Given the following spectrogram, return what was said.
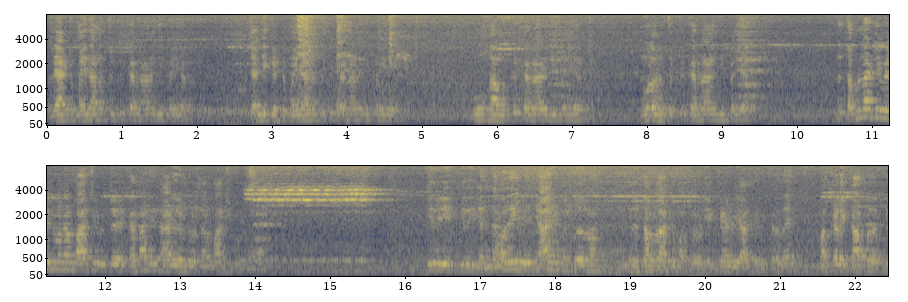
விளையாட்டு மைதானத்துக்கு கருணாநிதி பெயர் ஜல்லிக்கட்டு மைதானத்துக்கு கருணாநிதி பெயர் பூங்காவுக்கு கருணாநிதி பெயர் நூலகத்துக்கு கருணாநிதி பெயர். இந்த தமிழ்நாட்டை வேண்டுமானால் மாற்றி விட்டு கருணாநிதி நாடு வேண்டுமானால் மாற்றி கொடுங்க இது இது எந்த வகையில் நியாயம் என்பதுதான் இந்த தமிழ்நாட்டு மக்களுடைய கேள்வியாக இருக்கிறது. மக்களை காப்பதற்கு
